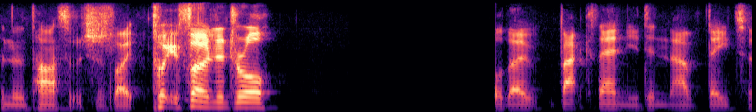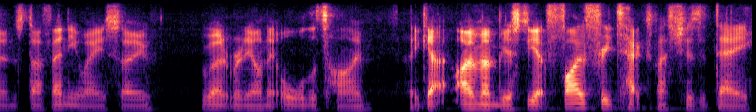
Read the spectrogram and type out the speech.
And in the past it was just like, put your phone in a drawer. Although back then you didn't have data and stuff anyway, so we weren't really on it all the time. I get I remember used to get five free text messages a day.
